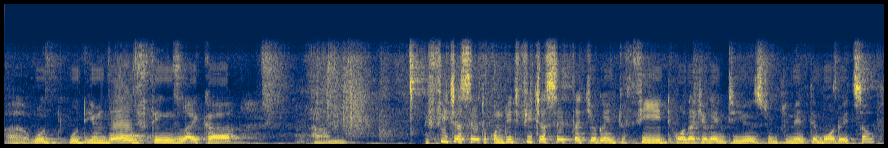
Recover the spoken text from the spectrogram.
uh, would, would involve things like uh, um, a feature set, a complete feature set that you're going to feed or that you're going to use to implement the model itself.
